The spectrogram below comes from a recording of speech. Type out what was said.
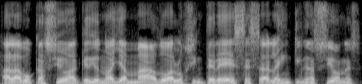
a la vocación a que Dios nos ha llamado, a los intereses, a las inclinaciones.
